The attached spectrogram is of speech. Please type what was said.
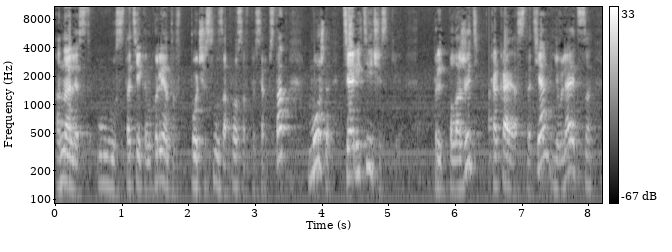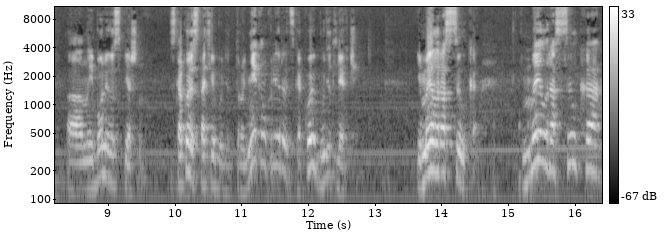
анализ у статей конкурентов по числу запросов по Serpstat, можно теоретически предположить, какая статья является наиболее успешной. С какой статьей будет труднее конкурировать, с какой будет легче. Email Email рассылка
